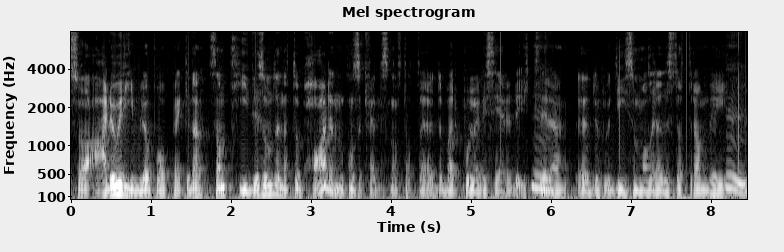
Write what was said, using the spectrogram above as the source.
så er det jo rimelig å påpeke det. Samtidig som det nettopp har den konsekvensen ofte at det, det bare polariserer det ytterligere. Mm. Eh, de som allerede støtter ham, vil, mm.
